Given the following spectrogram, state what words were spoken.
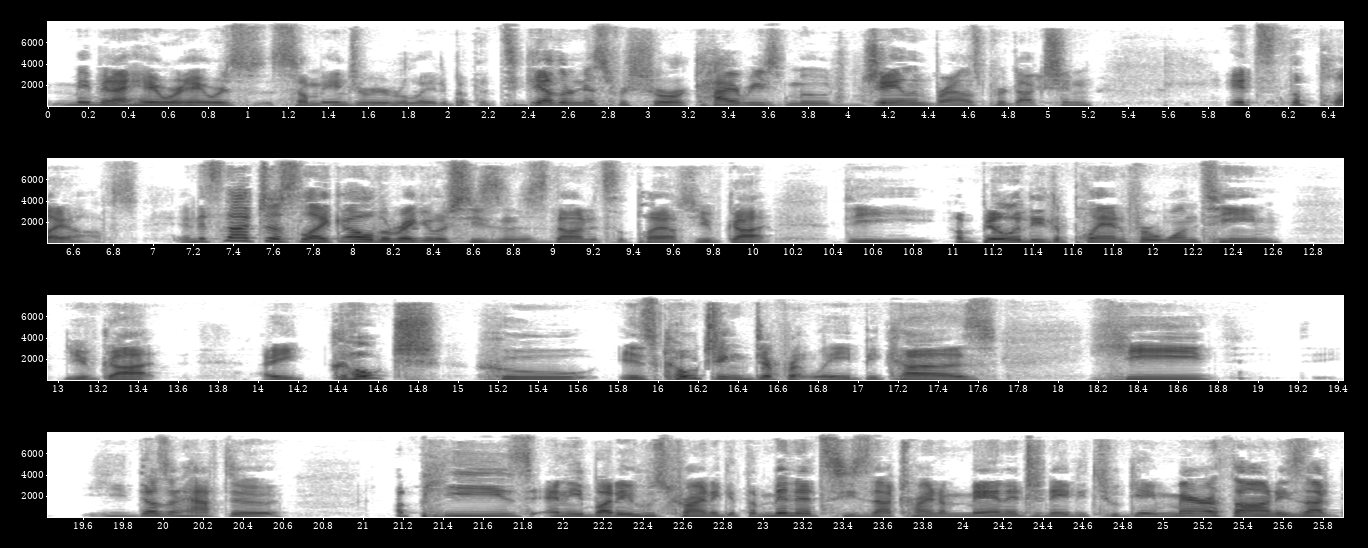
maybe not Hayward, Hayward's some injury related, but the togetherness for sure, Kyrie's mood, Jaylen Brown's production, it's the playoffs. And it's not just like, oh, the regular season is done, it's the playoffs. You've got the ability to plan for one team. You've got a coach who is coaching differently because he he doesn't have to appease anybody who's trying to get the minutes. He's not trying to manage an 82 game marathon. He's not,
